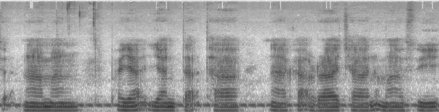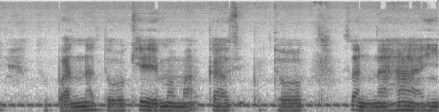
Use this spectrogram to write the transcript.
สนามัง พยยันตทานาคราชานมาสีสุปันนโตเคมมะกาสิพุทโธสันนาหาหิ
